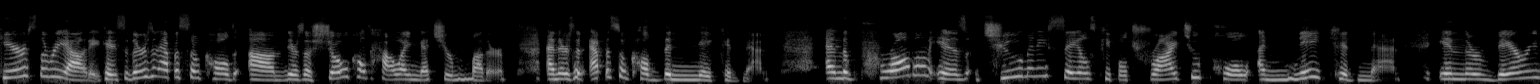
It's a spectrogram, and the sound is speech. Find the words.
here's the reality okay so there's an episode called um, there's a show called how i met your mother and there's an episode called the naked man and the problem is too many salespeople try to pull a naked man. In their very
